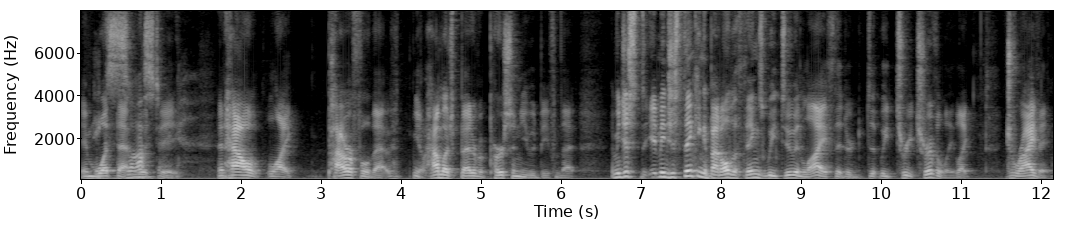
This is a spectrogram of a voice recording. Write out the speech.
and what that would be, and how like powerful that you know how much better of a person you would be from that. I mean, just I mean, just thinking about all the things we do in life that are that we treat trivially, like driving,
